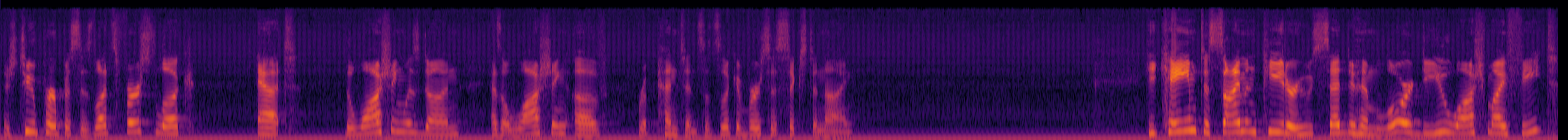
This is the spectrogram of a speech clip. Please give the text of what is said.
There's two purposes. Let's first look at the washing was done as a washing of repentance. Let's look at verses 6 to 9. He came to Simon Peter, who said to him, Lord, do you wash my feet?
